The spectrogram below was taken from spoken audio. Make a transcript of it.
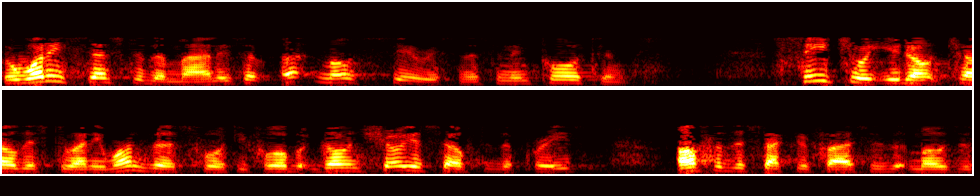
But what he says to the man is of utmost seriousness and importance. See to it you don't tell this to anyone, verse 44, but go and show yourself to the priest. Offer the sacrifices that Moses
